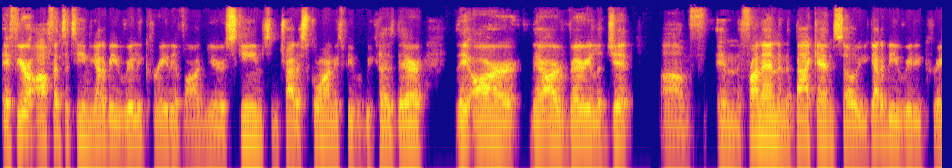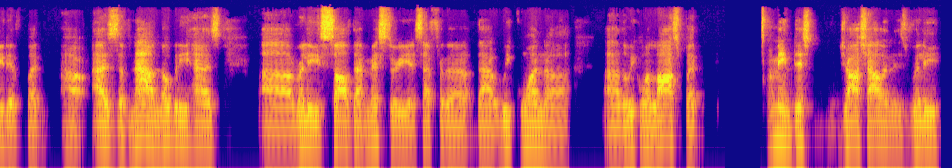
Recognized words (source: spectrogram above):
if you're an offensive team, you got to be really creative on your schemes and try to score on these people because they're they are they are very legit um, in the front end and the back end. So you got to be really creative. But uh, as of now, nobody has uh, really solved that mystery except for the that week one uh, uh, the week one loss. But I mean, this Josh Allen is really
